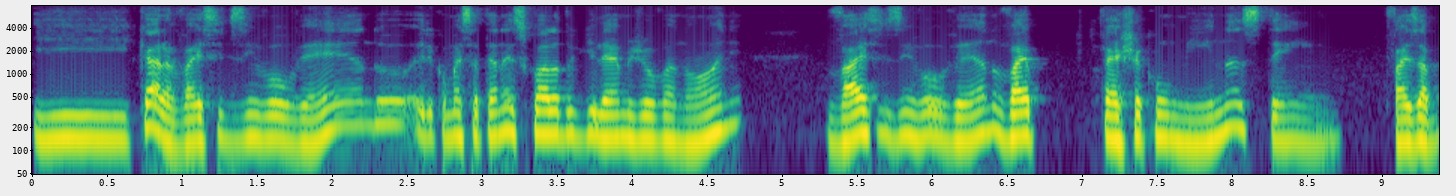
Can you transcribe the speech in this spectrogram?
e, cara, vai se desenvolvendo. Ele começa até na escola do Guilherme Giovannone, vai se desenvolvendo, vai, fecha com Minas, tem faz a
